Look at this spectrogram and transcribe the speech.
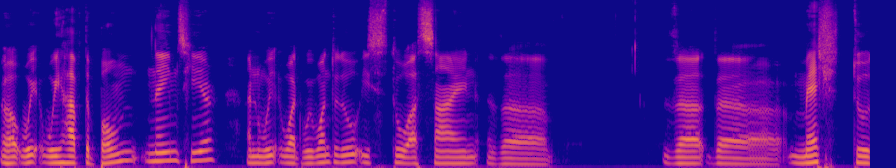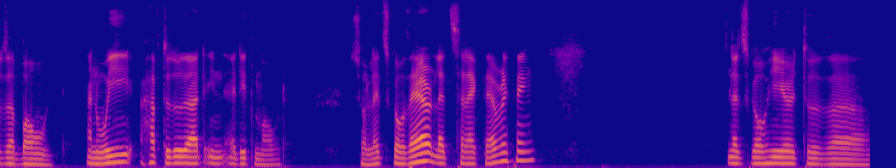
uh, we we have the bone names here and we what we want to do is to assign the the the mesh to the bone. And we have to do that in edit mode. So let's go there. Let's select everything. Let's go here to the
